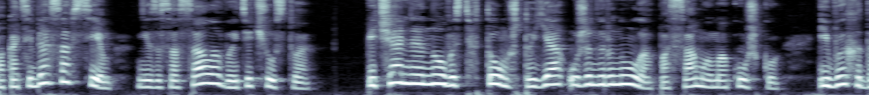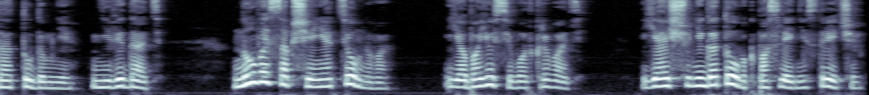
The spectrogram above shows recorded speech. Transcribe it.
пока тебя совсем не засосало в эти чувства. Печальная новость в том, что я уже нырнула по самую макушку, и выхода оттуда мне не видать. Новое сообщение от темного. Я боюсь его открывать. Я еще не готова к последней встрече.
